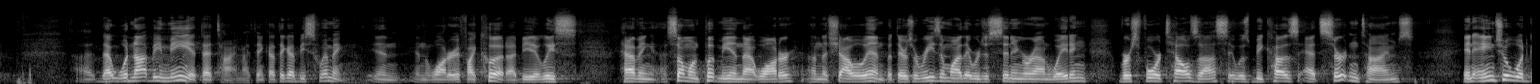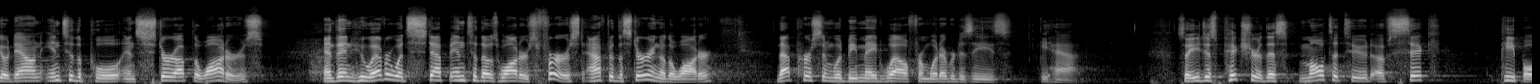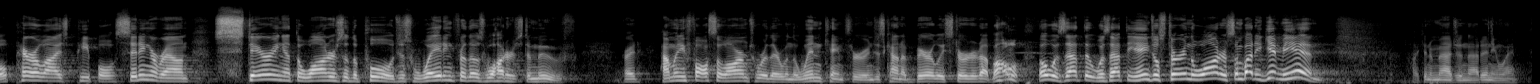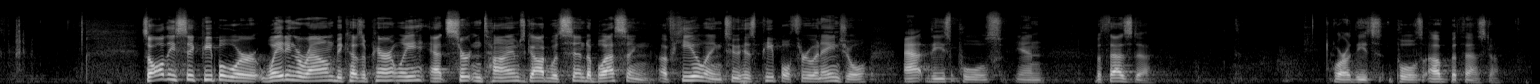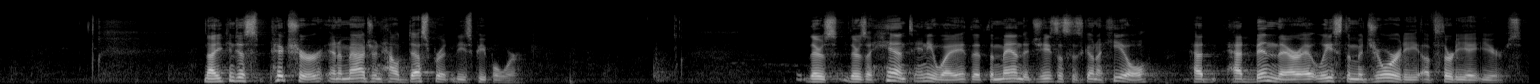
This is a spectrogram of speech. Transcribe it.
Uh, that would not be me at that time, I think. I think I'd be swimming in, in the water if I could. I'd be at least having someone put me in that water on the shallow end. But there's a reason why they were just sitting around waiting. Verse 4 tells us it was because at certain times an angel would go down into the pool and stir up the waters. And then whoever would step into those waters first, after the stirring of the water, that person would be made well from whatever disease he had. So you just picture this multitude of sick people, paralyzed people, sitting around, staring at the waters of the pool, just waiting for those waters to move. Right? How many false alarms were there when the wind came through and just kind of barely stirred it up? Oh, oh, was that the, was that the angel stirring the water? Somebody get me in. I can imagine that anyway. So, all these sick people were waiting around because apparently at certain times God would send a blessing of healing to his people through an angel at these pools in Bethesda, or these pools of Bethesda. Now, you can just picture and imagine how desperate these people were. There's, there's a hint, anyway, that the man that Jesus is going to heal had, had been there at least the majority of 38 years.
